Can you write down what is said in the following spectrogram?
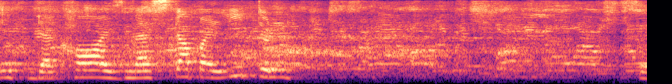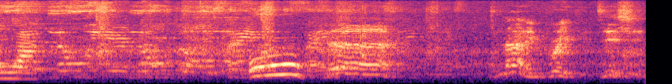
if the car is messed up a little. so yeah. Ooh, Uh, not in great condition.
